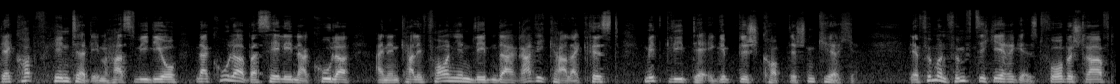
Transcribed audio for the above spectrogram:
Der Kopf hinter dem Hassvideo, Nakula Baseli Nakula, ein in Kalifornien lebender radikaler Christ, Mitglied der ägyptisch-koptischen Kirche. Der 55-Jährige ist vorbestraft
